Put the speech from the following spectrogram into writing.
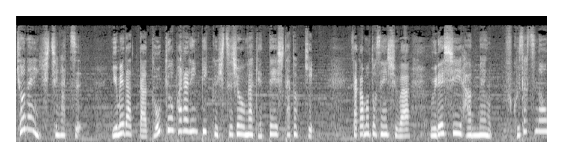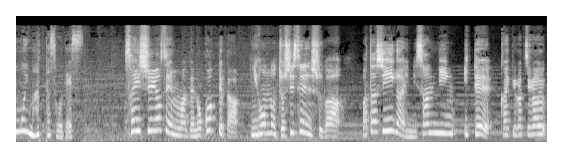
去年7月、夢だった東京パラリンピック出場が決定した時、坂本選手は嬉しい反面複雑な思いもあったそうです最終予選まで残ってた日本の女子選手が私以外に3人いて階級が違う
